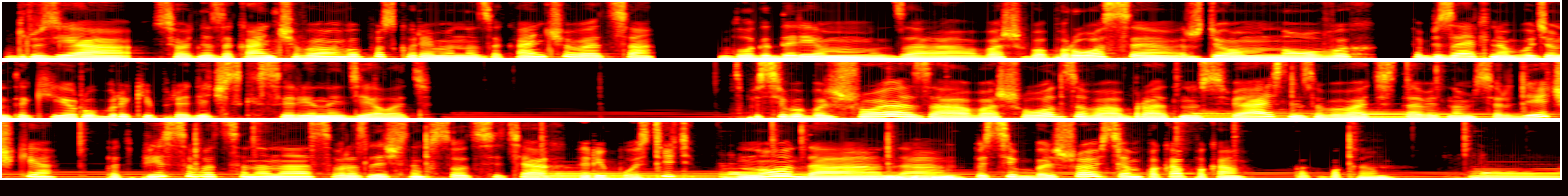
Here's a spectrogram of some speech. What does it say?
Друзья, сегодня заканчиваем выпуск, время у нас заканчивается. Благодарим за ваши вопросы, ждем новых. Обязательно будем такие рубрики периодически с Ириной делать. Спасибо большое за ваши отзывы, обратную связь. Не забывайте ставить нам сердечки, подписываться на нас в различных соцсетях. Репостить. Ну да, да. Спасибо большое. Всем пока-пока. Пока-пока. you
